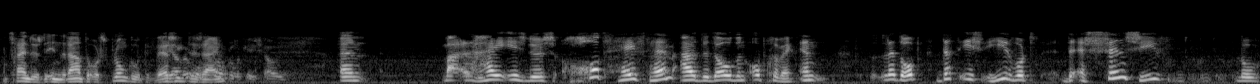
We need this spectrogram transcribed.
Het schijnt dus inderdaad de oorspronkelijke versie ja, te zijn. Is. En, maar hij is dus, God heeft hem uit de doden opgewekt. En let op, dat is, hier wordt de essentie door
